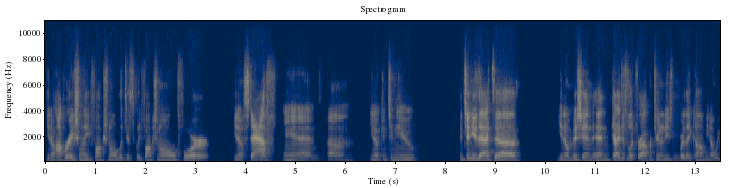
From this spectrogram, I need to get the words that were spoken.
you know operationally functional, logistically functional for you know staff, and um, you know continue continue that uh, you know mission and kind of just look for opportunities where they come. You know, we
